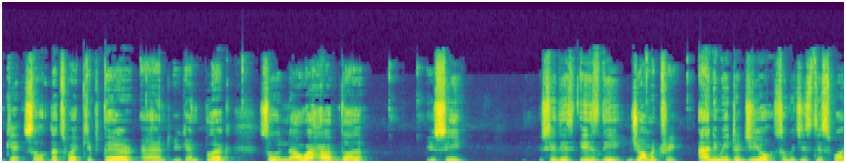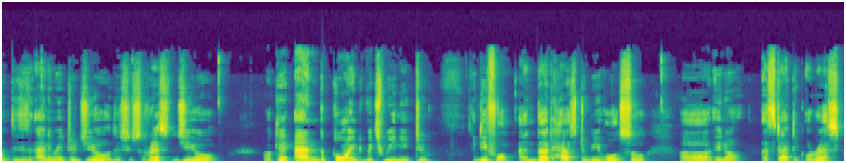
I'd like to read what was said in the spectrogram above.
okay so that's why I keep there and you can plug. So now I have the you see you see this is the geometry. Animated geo so which is this one. This is animated geo. This is rest geo. Okay and the point which we need to deform. And that has to be also uh, you know a static or rest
